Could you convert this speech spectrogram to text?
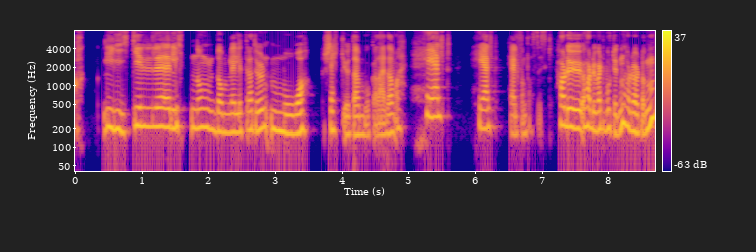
ah, liker litt den ungdommelige litteraturen, må sjekke ut den boka der. Den var helt, helt Helt fantastisk. Har du, har du vært borti den? Har du hørt om den?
